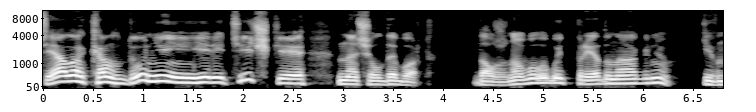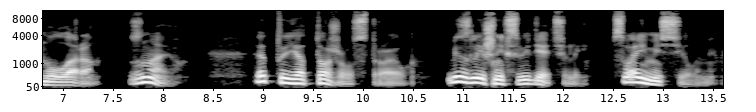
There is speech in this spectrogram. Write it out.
«Тело колдуньи и еретички», — начал Деборт. «Должно было быть предано огню», — кивнул Лоран. «Знаю. Это я тоже устроил. Без лишних свидетелей. Своими силами».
